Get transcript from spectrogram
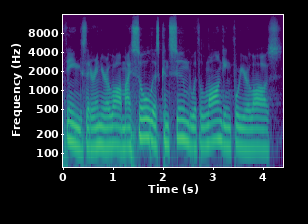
things that are in your law. My soul is consumed with longing for your laws.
